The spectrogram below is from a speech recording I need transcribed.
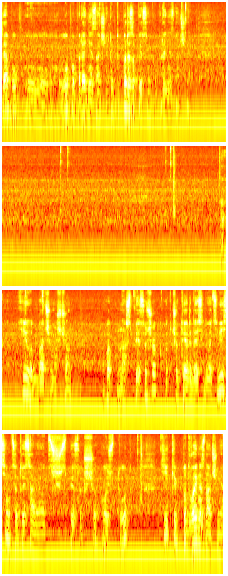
де було попереднє значення. Тобто перезаписуємо попереднє значення. Так, і от бачимо, що от наш списочок, от 4, 10, 28, це той самий от список, що ось тут. Тільки подвоєне значення.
